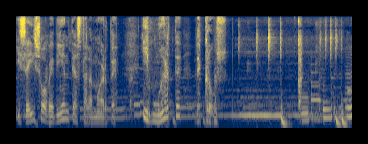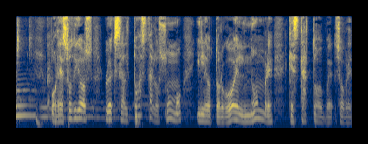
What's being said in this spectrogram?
y se hizo obediente hasta la muerte, y muerte de cruz. Por eso Dios lo exaltó hasta lo sumo y le otorgó el nombre que está sobre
